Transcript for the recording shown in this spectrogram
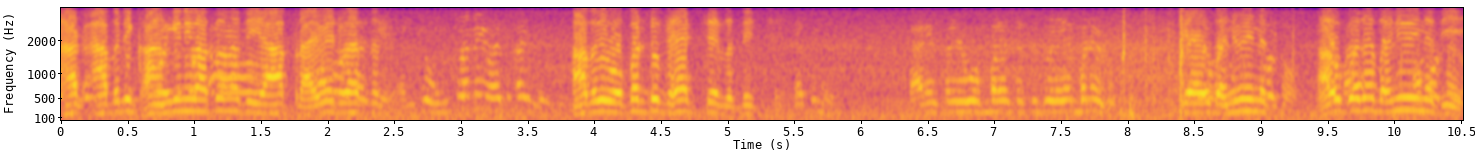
આ- આ બધી ખાનગી ની વાતો નથી આ પ્રાઇવેટ વાત નથી. આ બધી ઓપન ટુ ફેક્ટ છે બધી જ છે. કે આવું બન્યું નથી. આવું બધા બન્યું નથી.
